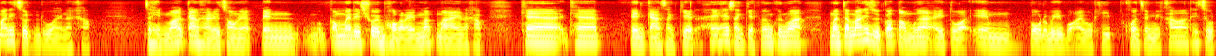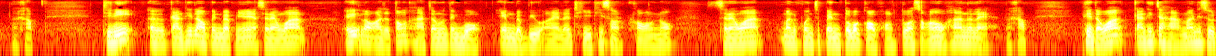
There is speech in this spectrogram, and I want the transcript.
มากที่สุดด้วยนะครับ จะเห็นว่าการหารด้วย2เนี่ยเป็นก็ไม่ได้ช่วยบอกอะไรมากมายนะครับ แค่แค่เป็นการสังเกตให้ให้สังเกตเพิ่มขึ้นว่า มันจะมากที่สุดก็ต่อเมื่อไอตัว m บวก w บวก i บวก t ควรจะมีค่ามากที่สุดนะครับ ทีนี้การที่เราเป็นแบบนี้เนี่ยแสดงว่าเอ้ยเราอาจจะต้องหาจำนวนเต็มบวก m w i และ t ที่สอดคล้องเนาะแสดงว่ามันควรจะเป็นตัวประกอบของตัว 265 นั่นแหละนะครับเพียงแต่ว่าการที่จะหามากที่สุด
